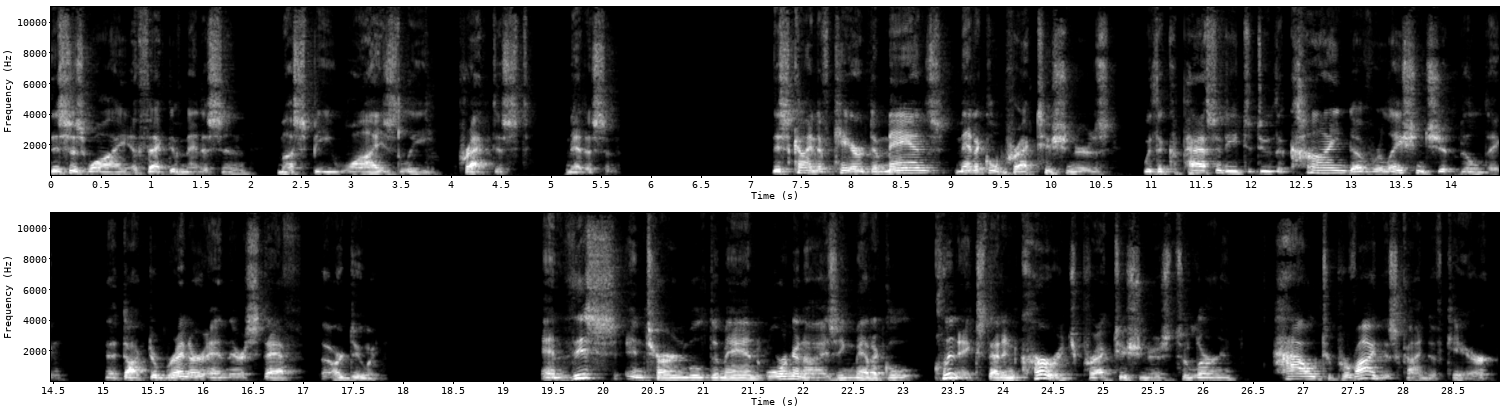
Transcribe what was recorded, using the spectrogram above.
This is why effective medicine must be wisely practiced medicine. This kind of care demands medical practitioners with the capacity to do the kind of relationship building that Dr. Brenner and their staff are doing. And this, in turn, will demand organizing medical clinics that encourage practitioners to learn how to provide this kind of care,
